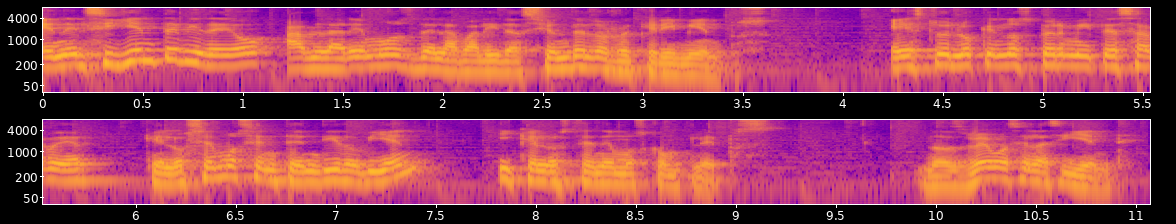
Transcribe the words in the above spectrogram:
En el siguiente video hablaremos de la validación de los requerimientos. Esto es lo que nos permite saber que los hemos entendido bien y que los tenemos completos. Nos vemos en la siguiente.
